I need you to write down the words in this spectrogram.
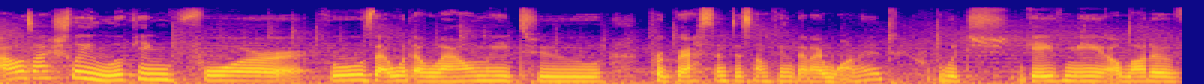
I was actually looking for schools that would allow me to progress into something that I wanted, which gave me a lot of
